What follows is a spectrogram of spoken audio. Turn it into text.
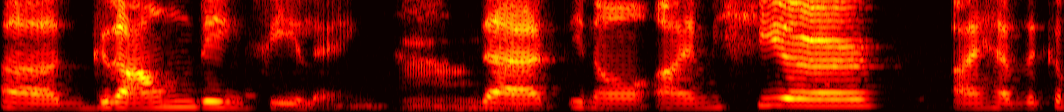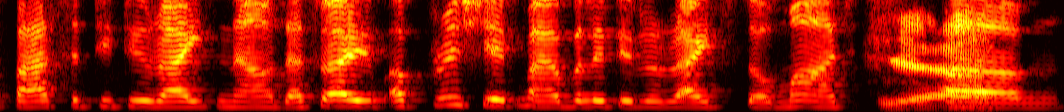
uh, grounding feeling mm-hmm. that you know i'm here I have the capacity to write now. That's why I appreciate my ability to write so much. Yeah. Um,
